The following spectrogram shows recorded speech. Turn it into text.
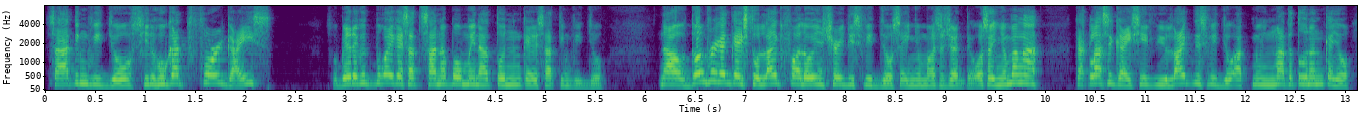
sa ating video. Sino who got 4 guys? So very good po kayo guys at sana po may natutunan kayo sa ating video. Now, don't forget guys to like, follow, and share this video sa inyong mga estudyante o sa inyong mga kaklase guys. If you like this video at may matutunan kayo,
